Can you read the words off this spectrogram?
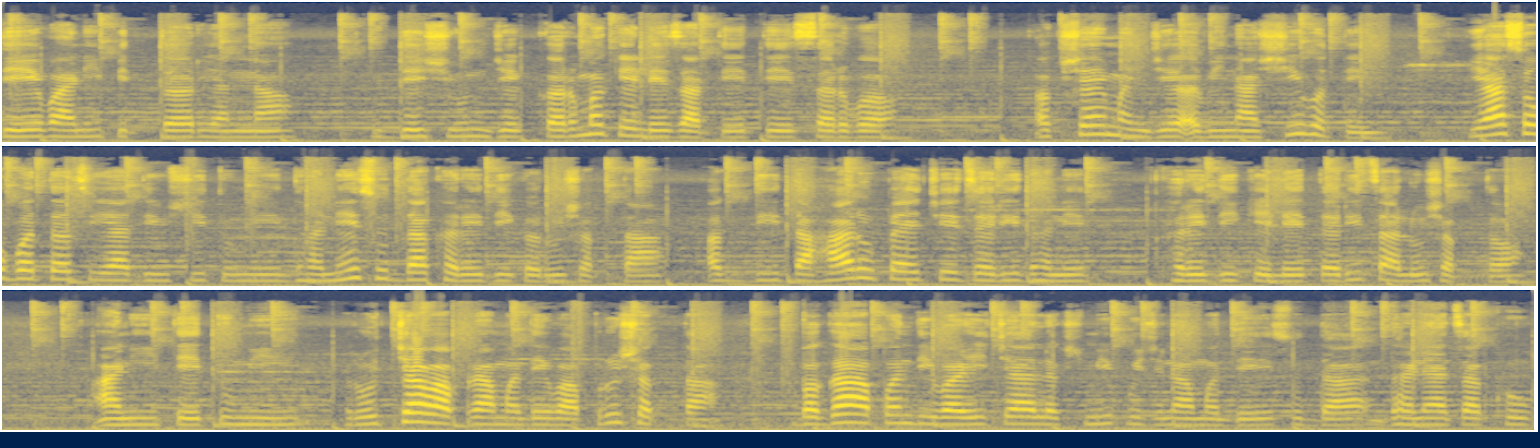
देव आणि पित्तर यांना उद्देशून जे कर्म केले जाते ते सर्व अक्षय म्हणजे अविनाशी होते. यासोबतच या दिवशी तुम्ही धनेसुद्धा खरेदी करू शकता. अगदी दहा रुपयाचे जरी धने खरेदी केले तरी चालू शकतं. आणि ते तुम्ही रोजच्या वापरामध्ये वापरू शकता. बघा आपण दिवाळीच्या लक्ष्मीपूजनामध्ये सुद्धा धण्याचा खूप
